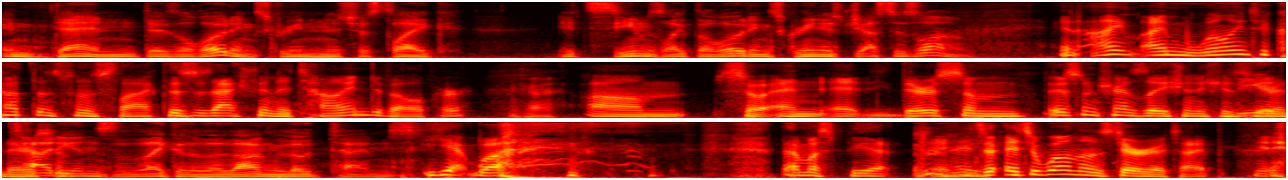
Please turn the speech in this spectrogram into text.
And then there's a loading screen, and it's just like it seems like the loading screen is just as long. And I'm I'm willing to cut them some slack. This is actually an Italian developer. Okay. Um, so and it, there's some there's some translation issues The here and there. some- Italians like the long load times. yeah, well, that must be it. it's a, it's a well-known stereotype. Yeah.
